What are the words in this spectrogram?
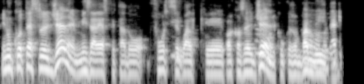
In un contesto del genere mi sarei aspettato forse qualche, qualcosa del genere, comunque sono bambini. No, magari,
